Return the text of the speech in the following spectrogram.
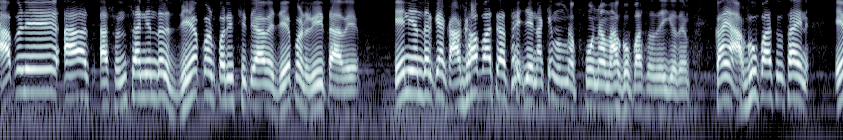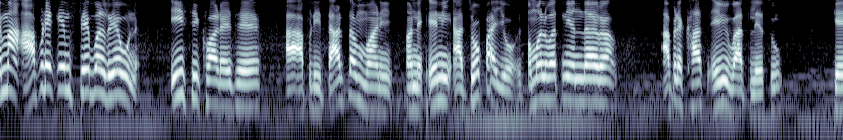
આપણે આ આ સંસારની અંદર જે પણ પરિસ્થિતિ આવે, જે પણ રીત આવે, એની અંદર ક્યાંક આઘા પાછા થઈ જાય ના કેમ હમણાં ફોન આમ આઘો પાછો થઈ ગયો એમ કાંઈ આઘું પાછું થાય ને, એમાં આપણે કેમ સ્ટેબલ રહેવું ને? એ શીખવાડે છે આ આપણી તારતમ વાણી અને એની આ ચોપાઈઓ. અમલવતની અંદર આપણે ખાસ એવી વાત લેશું કે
